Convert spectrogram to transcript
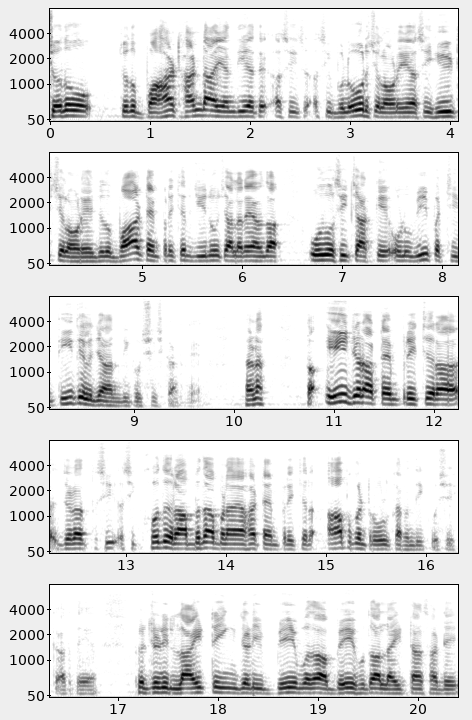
ਜਦੋਂ ਜਦੋਂ ਬਾਹਰ ਠੰਡ ਆ ਜਾਂਦੀ ਹੈ ਤੇ ਅਸੀਂ ਅਸੀਂ ਬਲੋਰ ਚਲਾਉਣੇ ਆ ਅਸੀਂ ਹੀਟ ਚਲਾਉਣੇ ਆ ਜਦੋਂ ਬਾਹਰ ਟੈਂਪਰੇਚਰ ਜ਼ੀਰੋ ਚੱਲ ਰਿਹਾ ਹੁੰਦਾ, ਉਦੋਂ ਅਸੀਂ ਚੱਕ ਕੇ ਉਹਨੂੰ 20 25 30 ਤੇ ਲਿਜਾਣ ਦੀ ਕੋਸ਼ਿਸ਼ ਕਰਦੇ ਆ ਹੈਨਾ? ਤਾਂ ਇਹ ਜਿਹੜਾ ਟੈਂਪਰੇਚਰ ਆ, ਜਿਹੜਾ ਤੁਸੀਂ, ਅਸੀਂ ਖੁਦ ਰੱਬ ਦਾ ਬਣਾਇਆ ਹੋਇਆ ਟੈਂਪਰੇਚਰ ਆਪ ਕੰਟਰੋਲ ਕਰਨ ਦੀ ਕੋਸ਼ਿਸ਼ ਕਰਦੇ ਆ। ਫਿਰ ਜਿਹੜੀ ਲਾਈਟਿੰਗ ਜਿਹੜੀ ਬੇਵਦਾ, ਬੇਹੁਦਾ ਲਾਈਟਾਂ ਸਾਡੇ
